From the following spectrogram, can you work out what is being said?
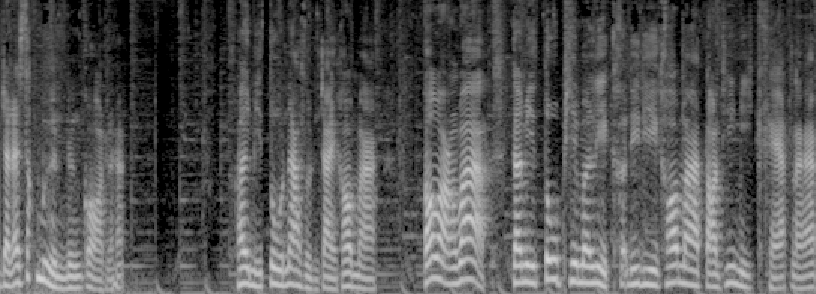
อยากได้สักหมื่นหนึ่งก่อนนะฮะให้มีตู้น่าสนใจเข้ามา ก็หวังว่าจะมีตู้พรีเมียร์ลีกดีๆ เข้ามาตอนที่มีแคสนะฮะ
